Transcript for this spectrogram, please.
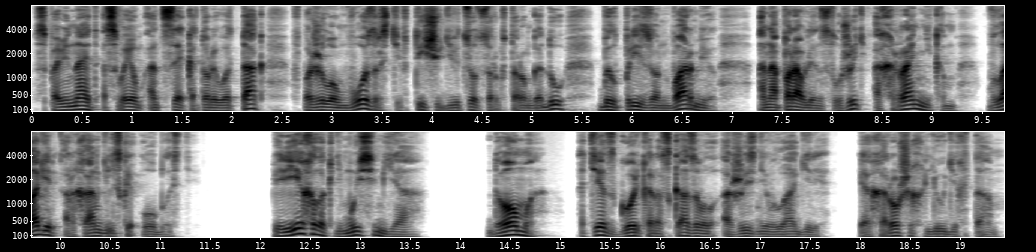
вспоминает о своем отце, который вот так в пожилом возрасте в 1942 году был призван в армию, а направлен служить охранником в лагерь Архангельской области. Переехала к нему и семья. Дома отец горько рассказывал о жизни в лагере и о хороших людях там.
